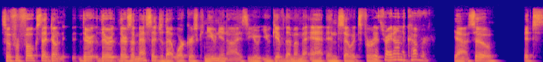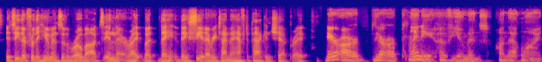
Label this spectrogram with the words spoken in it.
So for folks that don't, there, there, there's a message that workers can unionize. You, you give them a, and so it's for. It's right on the cover. Yeah. So it's it's either for the humans or the robots in there, right? But they they see it every time they have to pack and ship, right? There are there are plenty of humans on that line.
